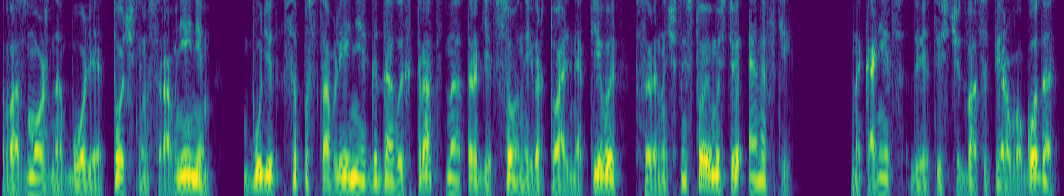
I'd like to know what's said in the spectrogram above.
Возможно, более точным сравнением будет сопоставление годовых трат на традиционные виртуальные активы с рыночной стоимостью NFT. Наконец, 2021 года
